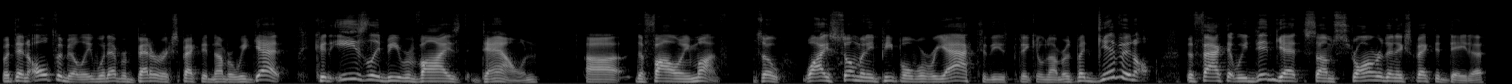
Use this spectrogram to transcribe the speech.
But then ultimately, whatever better expected number we get could easily be revised down uh, the following month. So, why so many people will react to these particular numbers. But given the fact that we did get some stronger than expected data,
